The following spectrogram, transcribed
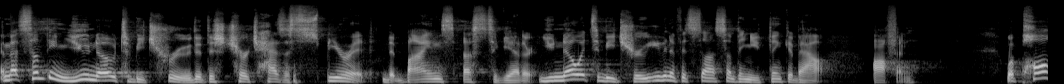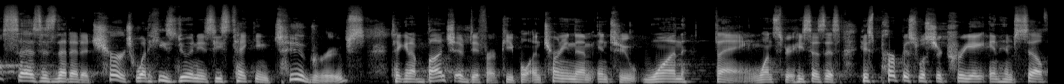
And that's something you know to be true that this church has a spirit that binds us together. You know it to be true, even if it's not something you think about often. What Paul says is that at a church, what he's doing is he's taking two groups, taking a bunch of different people, and turning them into one thing, one spirit. He says this his purpose was to create in himself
